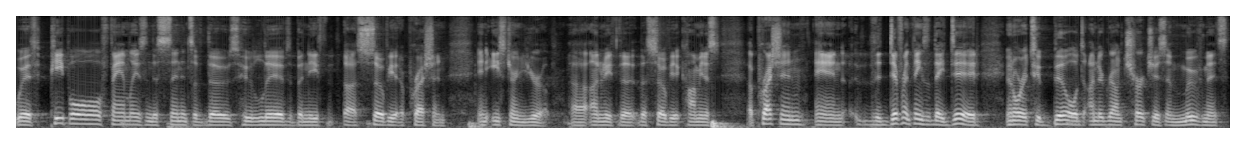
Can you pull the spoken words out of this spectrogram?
with people, families, and descendants of those who lived beneath uh, Soviet oppression in Eastern Europe, uh, underneath the, the Soviet communist oppression, and the different things that they did in order to build underground churches and movements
